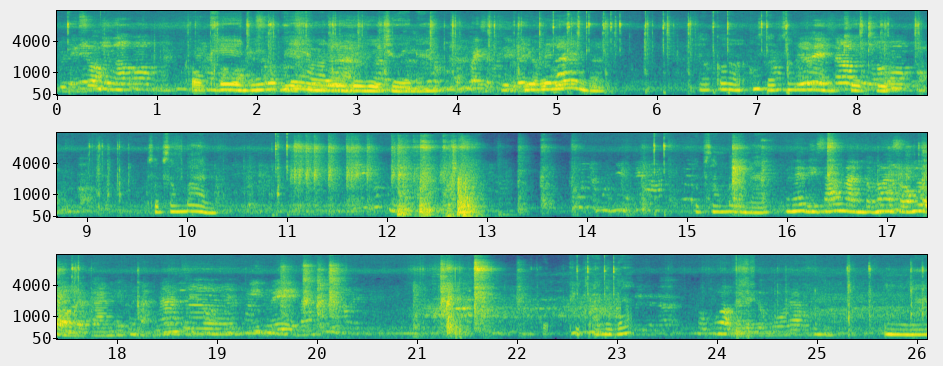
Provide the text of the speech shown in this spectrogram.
อยู่ในเด็กซอกมึงเอาออกโอเคนี่ก็แค่มารีวิวเฉยๆนะรีเลยรีวิวเล่น แล้วก็ซิร์ฟสร้างบ้านเคทีซิร์ฟสร้างบ้าน ซิร์ฟสร้างบ้านนะไม่ได้ดีไซน์นันก็มาสองหล่อแบบกันในขนาดหน้าสิปีนเว่นะกดผิดอันนี้ละพวกพวกอะไรกับโมเราอืมนะ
